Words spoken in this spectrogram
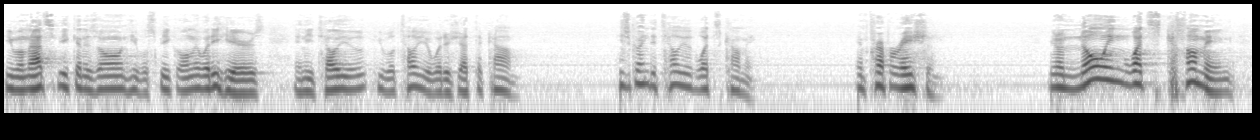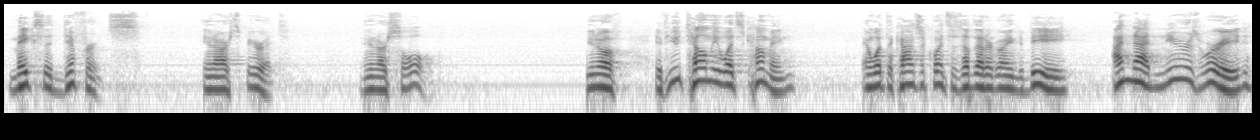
He will not speak on his own, he will speak only what he hears, and he tell you he will tell you what is yet to come. He's going to tell you what's coming in preparation. You know, knowing what's coming makes a difference in our spirit and in our soul. You know, if, if you tell me what's coming and what the consequences of that are going to be, I'm not near as worried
